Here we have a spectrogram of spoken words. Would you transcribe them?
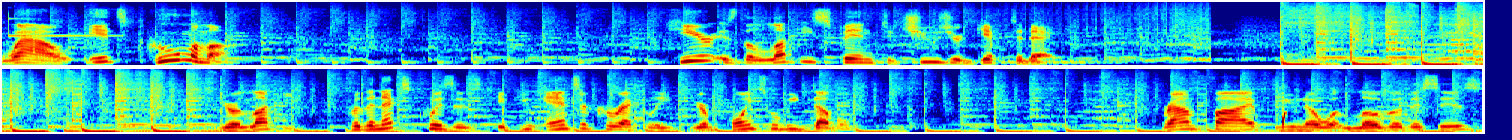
Wow, it's Pumama. Here is the lucky spin to choose your gift today. You're lucky. For the next quizzes, if you answer correctly, your points will be doubled. Round 5, do you know what logo this is?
